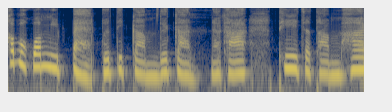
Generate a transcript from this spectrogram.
เขาบอกว่ามี 8 พฤติกรรมด้วยกันนะคะ ที่จะทำให้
